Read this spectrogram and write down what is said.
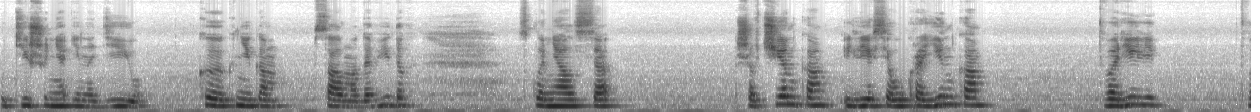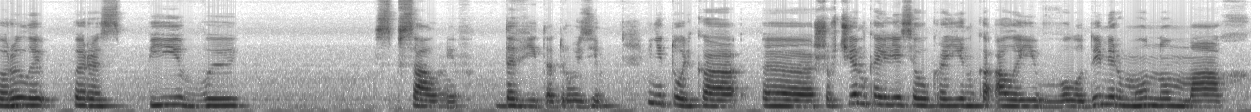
утішення і надію. К книгам Псалма Давидов склонявся Шевченка і Леся Українка, творили, творили співи з псалмів Давіда, друзі. І не тільки е, Шевченка і Леся Українка, але й Володимир Мономах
